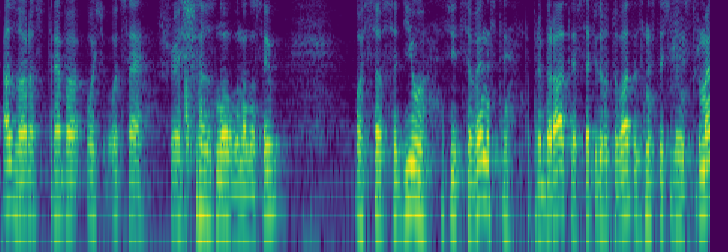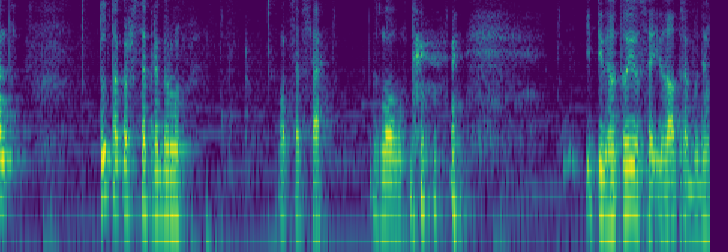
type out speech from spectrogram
А зараз треба ось оце, що я знову наносив. Ось це все діло звідси винести, поприбирати, все підготувати, занести сюди інструмент. Тут також все приберу. Оце все знову. І підготую все, і завтра будемо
